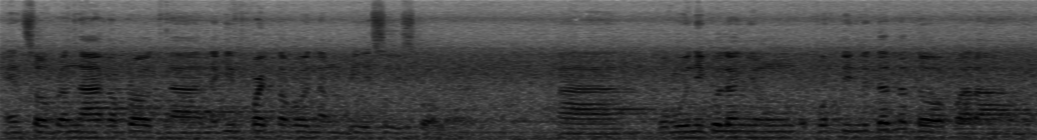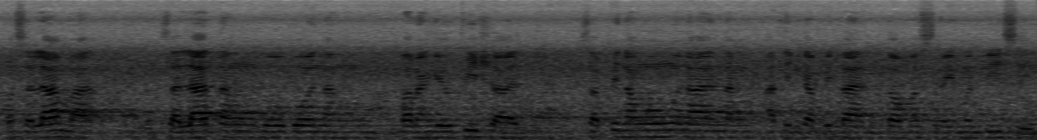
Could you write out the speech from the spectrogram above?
And sobrang nakaka-proud na naging part ako ng PSA Scholar. Ah, kukunin ko lang yung oportunidad na to para magpasalamat sa lahat ng bobo ng barangay official sa pinangungunahan ng ating kapitan Thomas Raymond DC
